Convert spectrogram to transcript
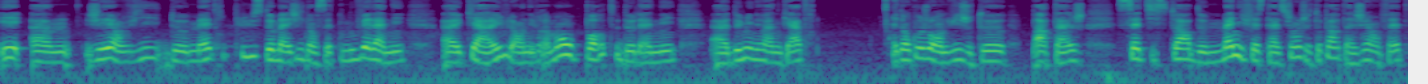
et euh, j'ai envie de mettre plus de magie dans cette nouvelle année euh, qui arrive. Là, on est vraiment aux portes de l'année 2024. Et donc aujourd'hui, je te partage cette histoire de manifestation. Je vais te partager en fait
